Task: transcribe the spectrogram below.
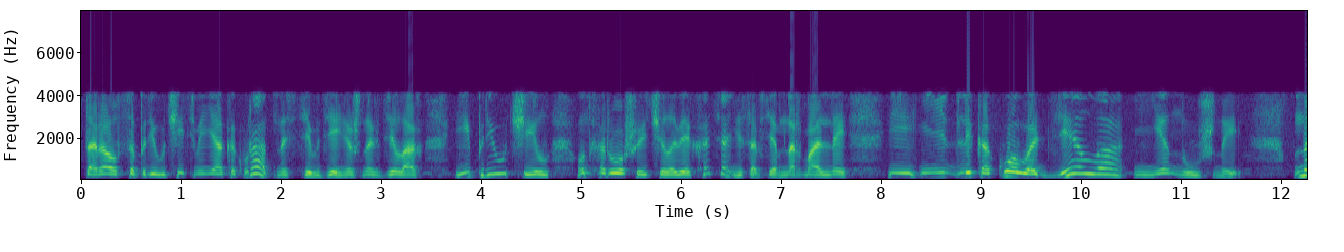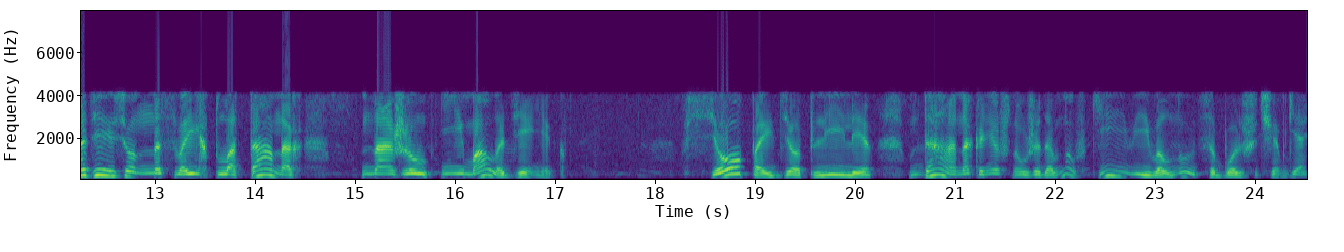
старался приучить меня к аккуратности в денежных делах. И приучил. Он хороший человек, хотя не совсем нормальный. И ни для какого дела не нужный. Надеюсь, он на своих платанах нажил немало денег». «Все пойдет Лили. Да, она, конечно, уже давно в Киеве и волнуется больше, чем я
